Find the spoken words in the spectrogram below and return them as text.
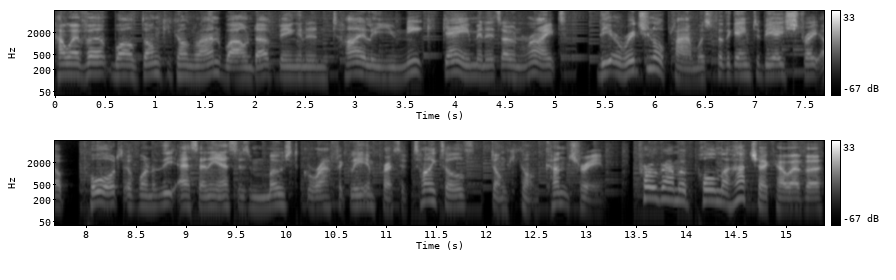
However, while Donkey Kong Land wound up being an entirely unique game in its own right, the original plan was for the game to be a straight up port of one of the SNES's most graphically impressive titles, Donkey Kong Country. Programmer Paul Machacek, however,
